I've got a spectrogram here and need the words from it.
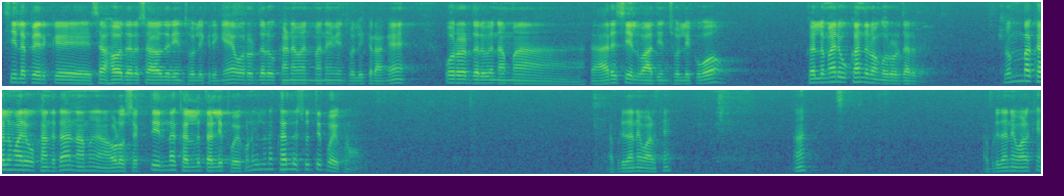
சில பேருக்கு சகோதர சகோதரின்னு சொல்லிக்கிறீங்க ஒரு ஒரு தடவை கணவன் மனைவின்னு சொல்லிக்கிறாங்க. ஒரு ஒரு தடவை நம்ம அரசியல்வாதின்னு சொல்லிக்குவோம். கல் மாதிரி உட்காந்துருவாங்க ஒரு ஒரு தடவை. ரொம்ப கல் மாதிரி உட்காந்துட்டா நாம அவ்வளோ சக்தி இருந்தால் கல் தள்ளி போய்க்கணும் இல்லைன்னா கல் சுற்றி போய்க்கணும். அப்படி தானே வாழ்க்கை? ஆ? அப்படிதானே வாழ்க்கை?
